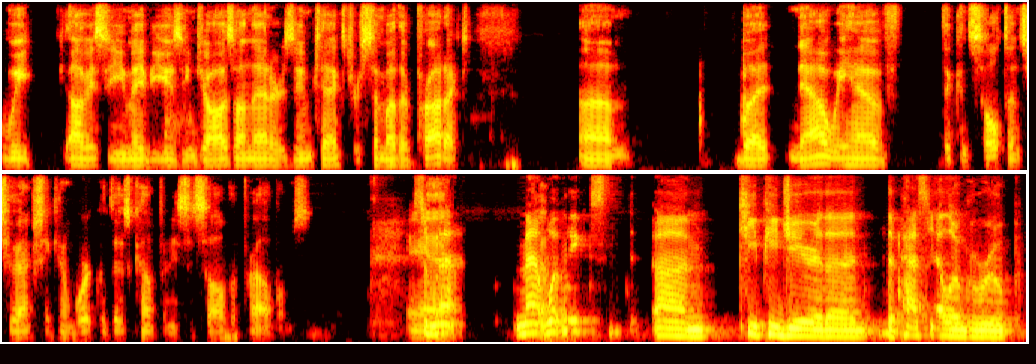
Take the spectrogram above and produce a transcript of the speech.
we obviously you may be using JAWS on that or ZoomText or some other product. Um, but now we have the consultants who actually can work with those companies to solve the problems. And, so Matt, Matt, what makes um, TPG or the the Paciello Group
